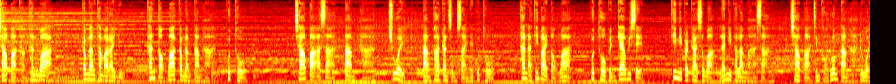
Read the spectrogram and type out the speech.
ชาวป่าถามท่านว่ากำลังทำอะไรอยู่ ท่านตอบว่ากำลังตามหา พุทโธ ชาวป่าอาสาตามหา ช่วย ต่างพากันสงสัยในพุทโธ ท่านอธิบายต่อว่า พุทโธเป็นแก้ววิเศษ ที่มีประกายสว่างและมีพลังมหาศาล ชาวป่าจึงขอร่วมตามหาด้วย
